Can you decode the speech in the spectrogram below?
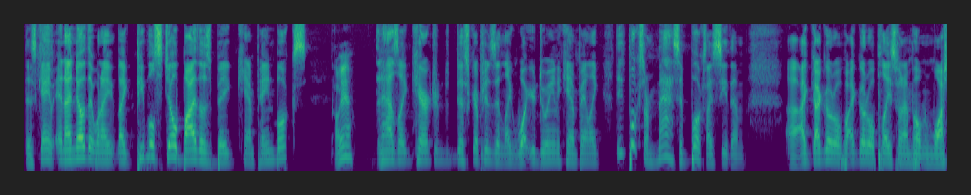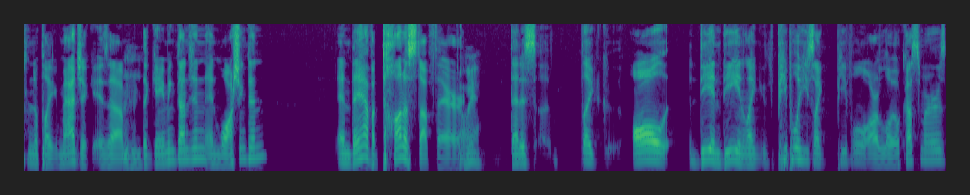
this game, and I know that when I like people still buy those big campaign books Oh, yeah. That has like character descriptions and like what you're doing in a campaign. Like these books are massive books. I see them. Uh, I, I go to a, I go to a place when I'm home in Washington to play Magic. Is um Mhm. the gaming dungeon in Washington, and they have a ton of stuff there Oh, yeah. that is uh, like all D and D and like people. He's like people are loyal customers.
